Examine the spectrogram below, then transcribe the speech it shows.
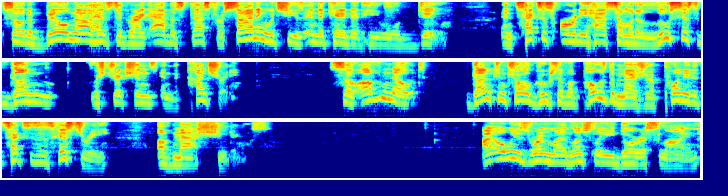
So the bill now heads to Greg Abbott's desk for signing, which he has indicated that he will do. And Texas already has some of the loosest gun restrictions in the country. So, of note, gun control groups have opposed the measure, pointing to Texas's history of mass shootings. I always run my lunch lady Doris line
